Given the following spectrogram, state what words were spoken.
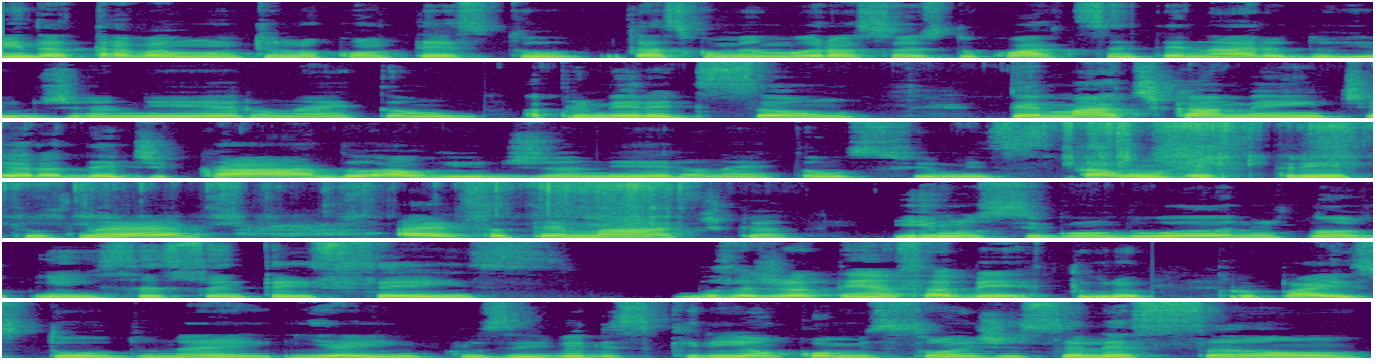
ainda estava muito no contexto das comemorações do quarto centenário do Rio de Janeiro, né? Então a primeira edição tematicamente era dedicado ao Rio de Janeiro, né? Então os filmes estavam restritos, né, a essa temática. E no segundo ano, em 66, você já tem essa abertura para o país todo, né? E aí, inclusive, eles criam comissões de seleção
